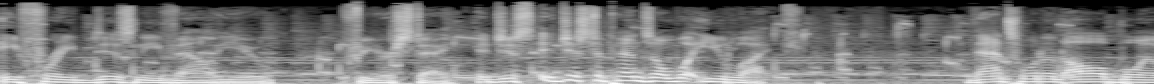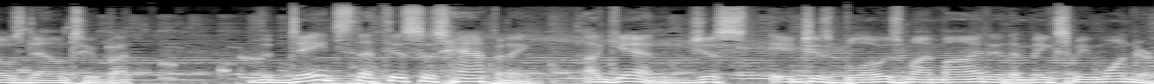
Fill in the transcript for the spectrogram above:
a free Disney value for your stay. It just it just depends on what you like. That's what it all boils down to. But the dates that this is happening, again, just it just blows my mind and it makes me wonder.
